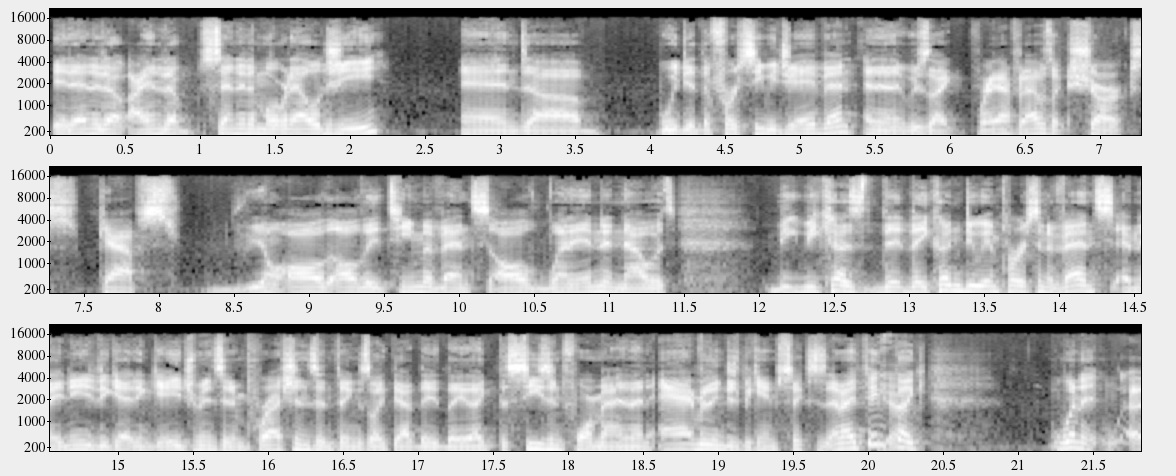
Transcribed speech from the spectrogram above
it ended up I ended up sending them over to LG, and uh, we did the first CBJ event, and then it was like right after that it was like Sharks, Caps, you know, all all the team events all went in, and now it's because they, they couldn't do in person events and they needed to get engagements and impressions and things like that. They they like the season format, and then everything just became sixes. And I think Yeah. like when it uh,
